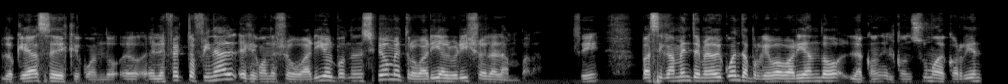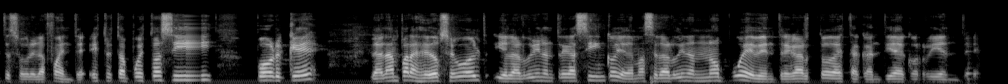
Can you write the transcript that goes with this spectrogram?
lo que hace es que cuando, eh, el efecto final es que cuando yo varío el potenciómetro, varía el brillo de la lámpara. ¿sí? Básicamente me doy cuenta porque va variando el consumo de corriente sobre la fuente. Esto está puesto así porque la lámpara es de 12 volts y el Arduino entrega 5 y además el Arduino no puede entregar toda esta cantidad de corriente.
